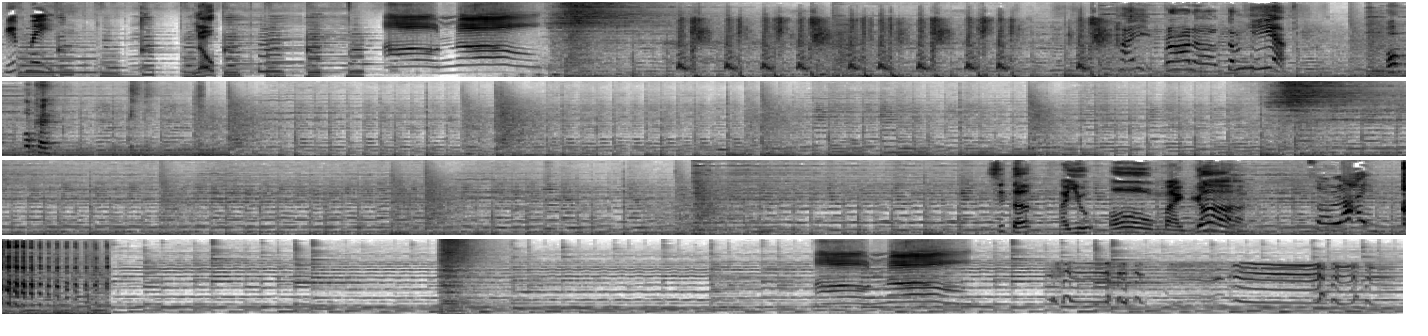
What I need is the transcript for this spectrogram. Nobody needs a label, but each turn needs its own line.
Give me.
Nope.
Oh no!
Hey, brother, come here.
Oh, okay.
Sister, are you? Oh my god!
So lại.
Oh no!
